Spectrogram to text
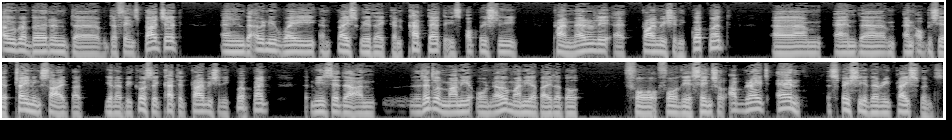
overburdened uh, defense budget. And the only way and place where they can cut that is obviously primarily at prime mission equipment um, and um, and obviously a training side. But you know, because they cut at prime mission equipment, it means that there are little money or no money available for for the essential upgrades and especially the replacement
